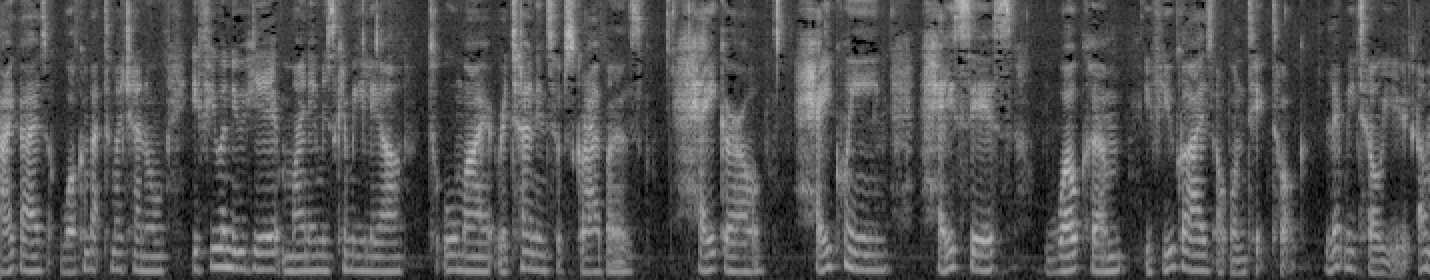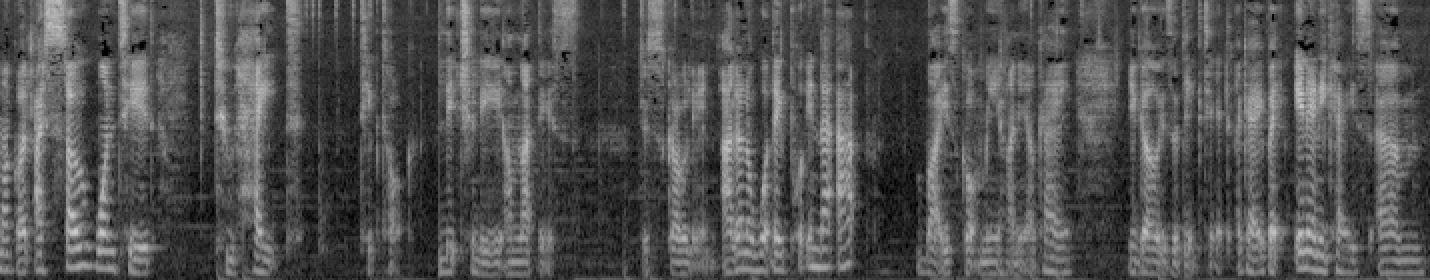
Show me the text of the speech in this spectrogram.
hi guys welcome back to my channel. If you are new here my name is Carmelia. To all my returning subscribers hey girl hey queen hey sis welcome. If you guys are on TikTok let me tell you oh my god I so wanted to hate TikTok. Literally I'm like this just scrolling. I don't know what they put in that app but it's got me honey okay? Your girl is addicted okay? But in any case um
